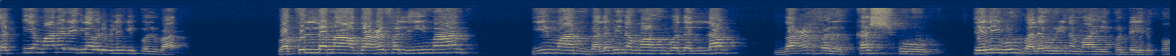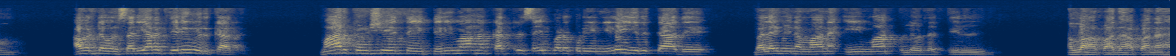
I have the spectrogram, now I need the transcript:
சத்தியமானவைகளை அவர் விளங்கிக் கொள்வார் வகுல்லமா பழஃபல் ஈமான் ஈமான் பலவீனமாகும் போதெல்லாம் பழஃபல் கஷ்பு தெளிவும் பலவீனமாகிக் கொண்டே இருக்கும் அவர்கிட்ட ஒரு சரியான தெளிவு இருக்காது மார்க்க விஷயத்தை தெளிவாக கற்று செயல்படக்கூடிய நிலை இருக்காது பலவீனமான ஈமான் உள்ளவரிடத்தில் அல்லாஹ் பாதுகாப்பானக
